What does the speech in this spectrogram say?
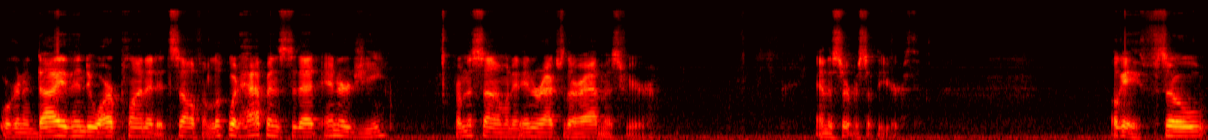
we're going to dive into our planet itself and look what happens to that energy from the sun when it interacts with our atmosphere and the surface of the earth. Okay, so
